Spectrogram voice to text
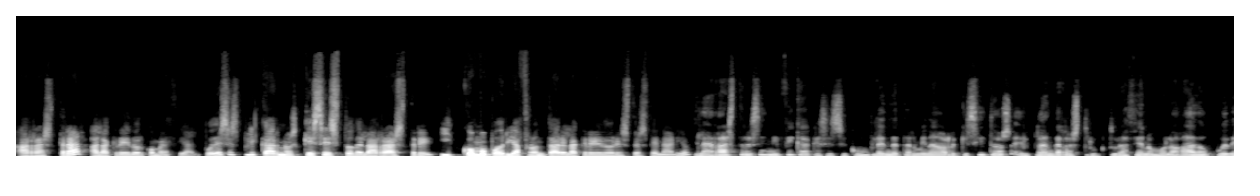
arrastrar al acreedor comercial. ¿Puedes explicarnos qué es esto del arrastre y cómo podría afrontar el acreedor este escenario? El arrastre significa que si se cumplen determinados requisitos, el plan de reestructuración homologado puede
